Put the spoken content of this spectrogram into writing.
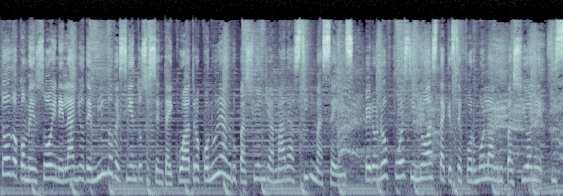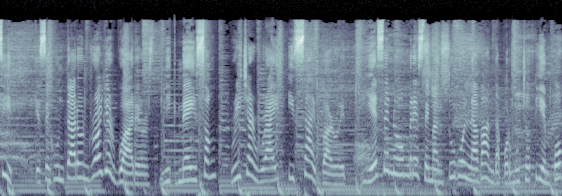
Todo comenzó en el año de 1964 con una agrupación llamada Sigma 6, pero no fue sino hasta que se formó la agrupación Sid que se juntaron Roger Waters, Nick Mason, Richard Wright y Cy Barrett. Y ese nombre se mantuvo en la banda por mucho tiempo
